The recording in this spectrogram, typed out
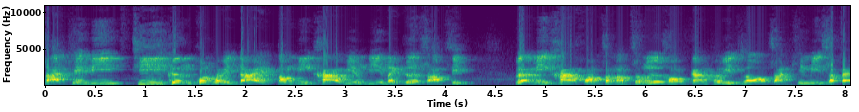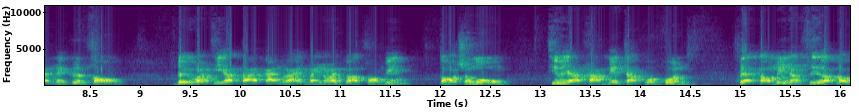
สารเคมีที่เครื่องพ่นผลิตได้ ต้องมีค่า VMD ไม่เกิน 30 และมีค่าความสม่ำเสมอของการผลิตละอองสารเคมีสแปนไม่เกิน 2 โดยวันที่อัตราการไหลไม่น้อยกว่า 2 ลิตร ต่อชั่วโมง ที่ระยะ 3 เมตรจากหัวพ่นและต้องมีหนังสือรับรอง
